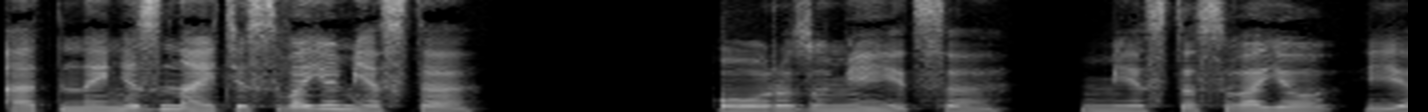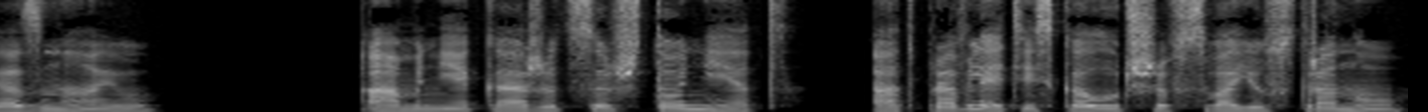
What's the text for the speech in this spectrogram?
«Отныне знайте свое место». «О, разумеется, место свое я знаю». «А мне кажется, что нет. Отправляйтесь-ка лучше в свою страну.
